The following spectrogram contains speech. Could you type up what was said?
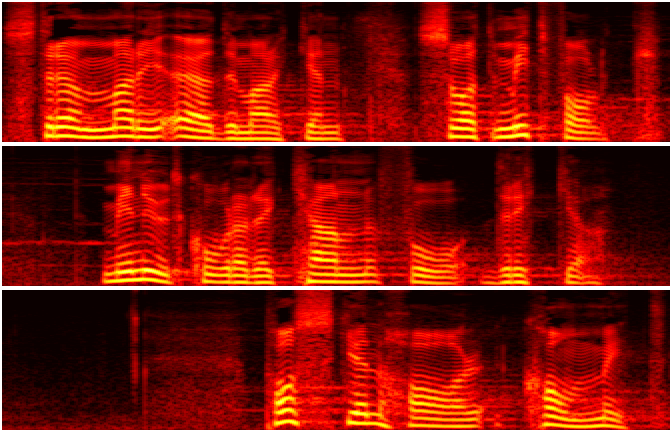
strömmar i ödemarken, så att mitt folk, min utkorade, kan få dricka. Påsken har kommit,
